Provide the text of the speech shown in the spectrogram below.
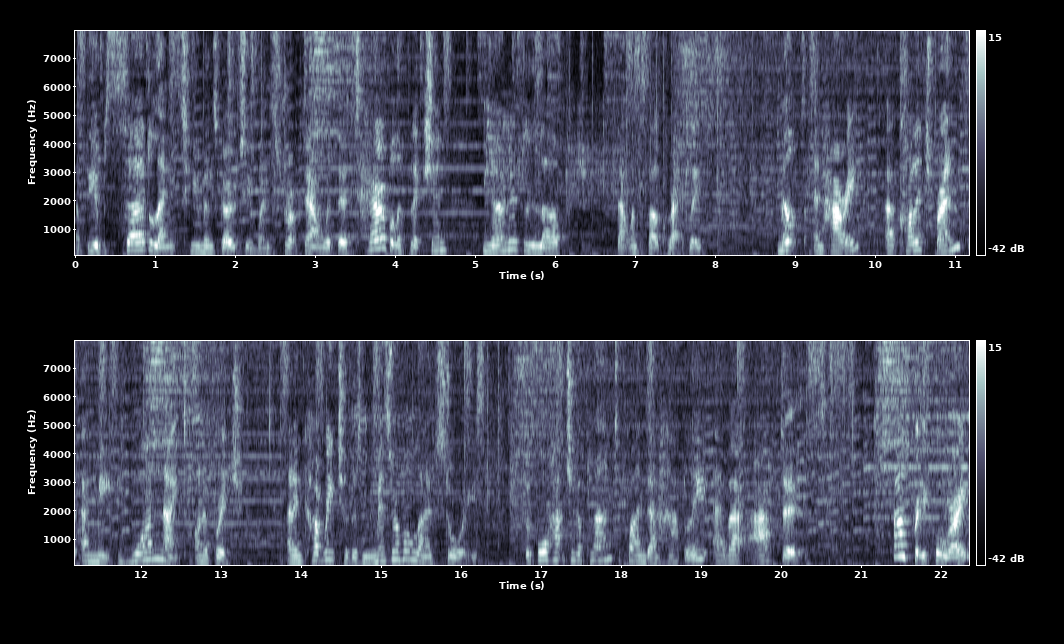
of the absurd lengths humans go to when struck down with the terrible affliction known as love. That one's spelled correctly. Milt and Harry are college friends and meet one night on a bridge and uncover each other's miserable life stories before hatching a plan to find their happily ever afters. Sounds pretty cool, right?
